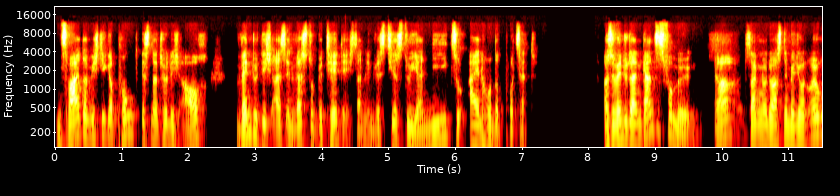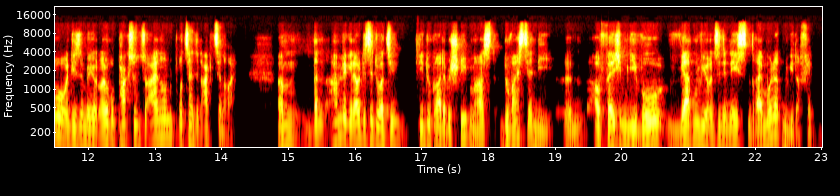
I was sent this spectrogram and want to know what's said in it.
Ein zweiter wichtiger Punkt ist natürlich auch, wenn du dich als Investor betätigst, dann investierst du ja nie zu 100 Prozent. Also wenn du dein ganzes Vermögen, ja, sagen wir, du hast eine Million Euro und diese Million Euro packst du zu 100 Prozent in Aktien rein, ähm, dann haben wir genau die Situation, die du gerade beschrieben hast. Du weißt ja nie, ähm, auf welchem Niveau werden wir uns in den nächsten drei Monaten wiederfinden.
